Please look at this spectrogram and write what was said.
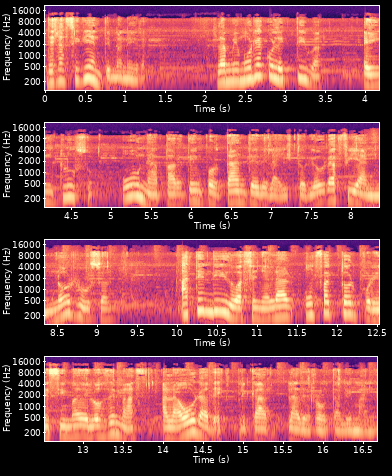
de la siguiente manera. La memoria colectiva e incluso una parte importante de la historiografía no rusa ha tendido a señalar un factor por encima de los demás a la hora de explicar la derrota alemana.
